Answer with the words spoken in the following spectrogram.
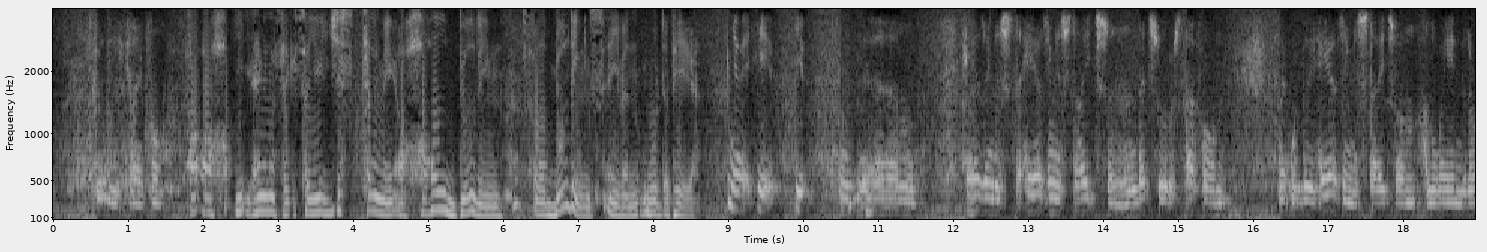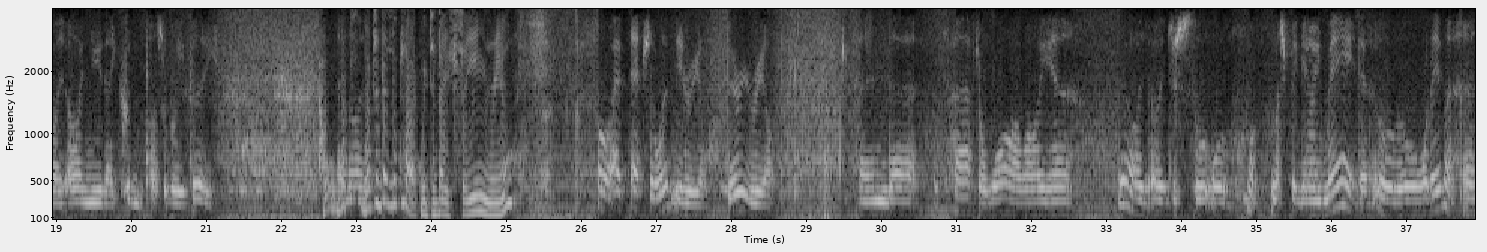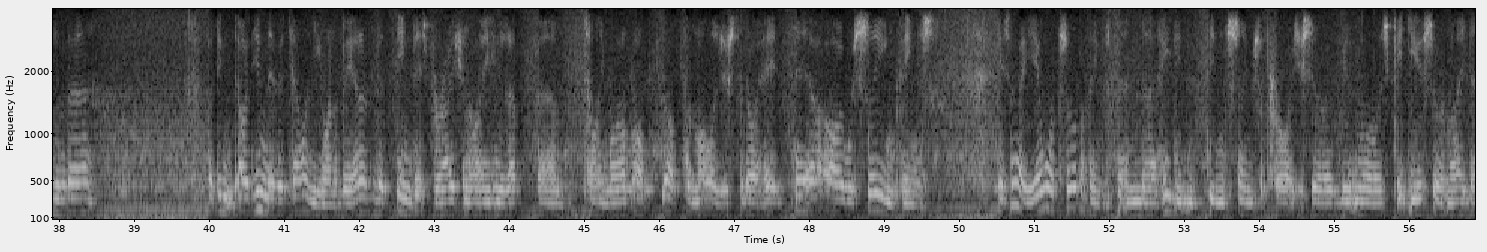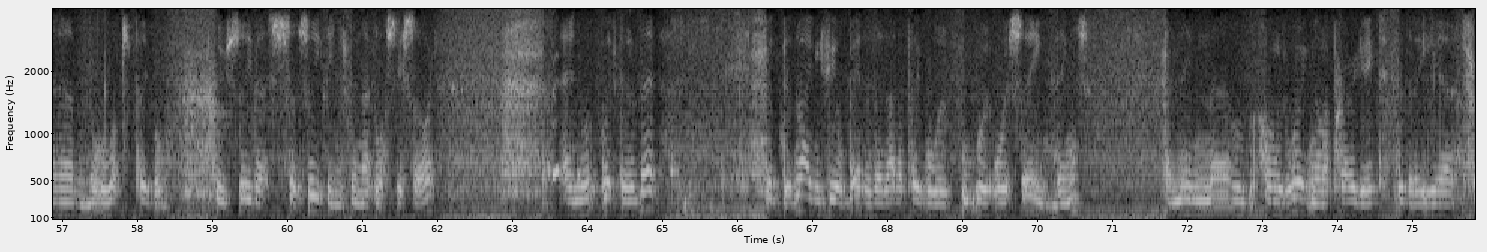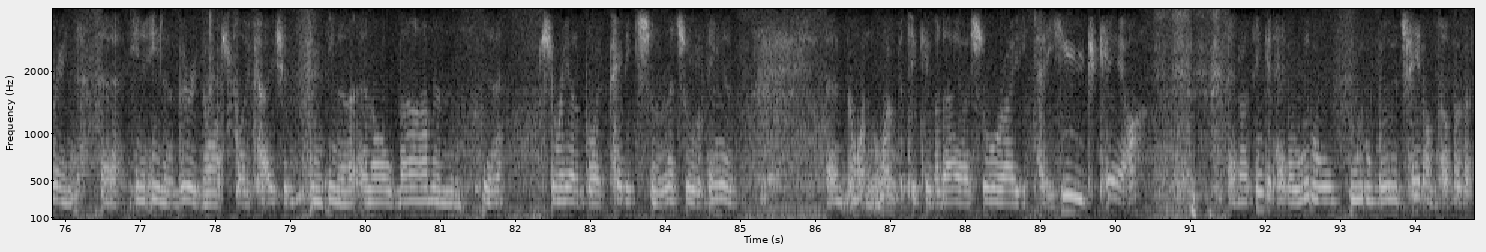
buildings came from. Oh, oh, hang on a sec. So you're just telling me a whole building, or buildings even, would appear? Yeah, yeah, yep. Um, housing, housing estates and that sort of stuff on. And it would be housing estates on, on land that I, I knew they couldn't possibly be. What, what did they look like? Did they seem real? Oh, absolutely real, very real. And uh, after a while, I, uh, you know, I, I just thought, well, well, must be going mad or, or whatever. And uh, I didn't, I didn't ever tell anyone about it. But in desperation, I ended up um, telling my op- ophthalmologist that I had, uh, I was seeing things. He said, oh, yeah, what sort of things? And uh, he didn't didn't seem surprised. He said, more or less get used to it, mate. Um, lots of people who see that see things when they've lost their sight. And left it at that. But it made me feel better that other people were, were, were seeing things. And then um, I was working on a project with a uh, friend uh, in, in a very nice location, in, in a, an old barn, and you know, surrounded by paddocks and that sort of thing. And, and one one particular day, I saw a, a huge cow, and I think it had a little little bird's head on top of it,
